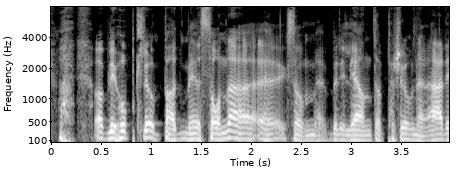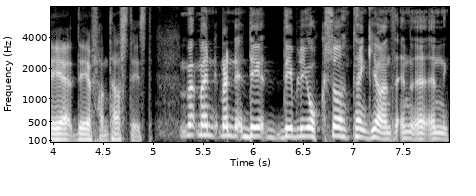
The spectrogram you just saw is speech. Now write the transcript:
att bli hopklumpad med sådana eh, liksom, briljanta personer. Det, är, det är fantastiskt. Men, men, men det, det blir också, tänker jag, en, en, en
